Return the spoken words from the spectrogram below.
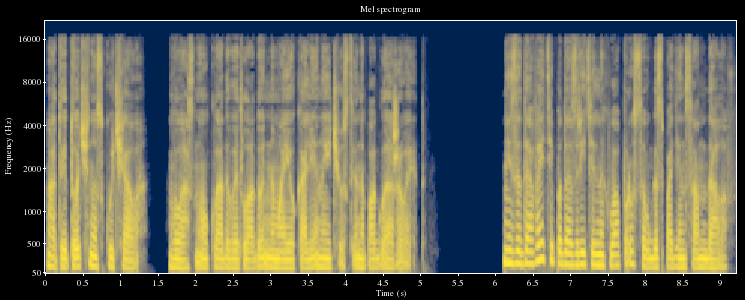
«А ты точно скучала?» Властно укладывает ладонь на моё колено и чувственно поглаживает. «Не задавайте подозрительных вопросов, господин Сандалов.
